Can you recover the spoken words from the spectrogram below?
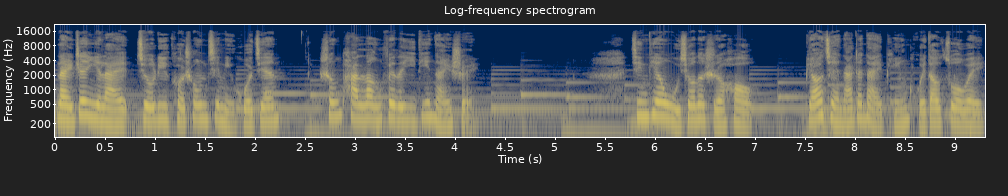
奶阵一来，就立刻冲进理货间，生怕浪费了一滴奶水。今天午休的时候，表姐拿着奶瓶回到座位。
